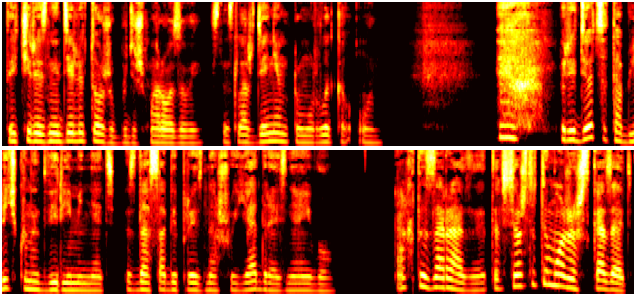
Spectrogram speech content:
Ты через неделю тоже будешь Морозовой, с наслаждением промурлыкал он. Эх, придется табличку на двери менять, с досадой произношу я, дразня его. Ах ты зараза, это все, что ты можешь сказать,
